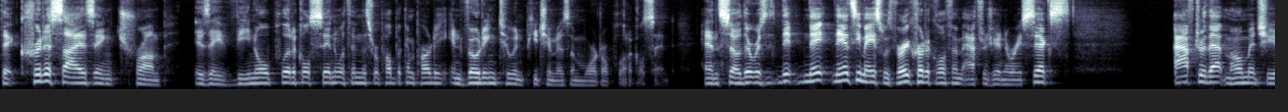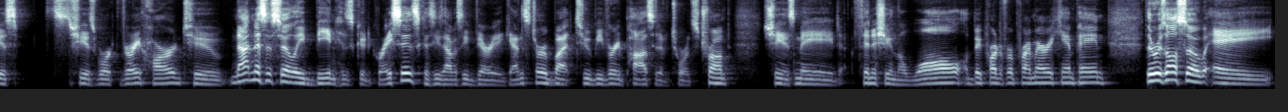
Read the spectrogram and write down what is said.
that criticizing Trump is a venal political sin within this Republican Party, and voting to impeach him is a mortal political sin. And so there was Nancy Mace was very critical of him after January 6th. After that moment, she has she has worked very hard to not necessarily be in his good graces because he's obviously very against her, but to be very positive towards Trump. She has made finishing the wall a big part of her primary campaign. There was also a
